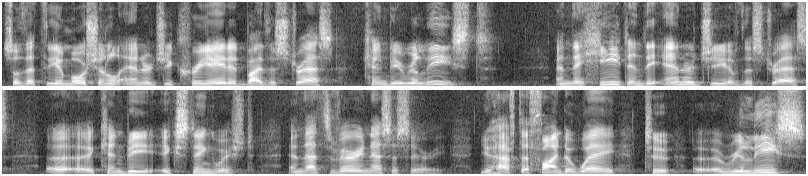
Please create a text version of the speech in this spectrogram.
so that the emotional energy created by the stress can be released and the heat and the energy of the stress uh, uh can be extinguished. And that's very necessary. You have to find a way to uh, release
